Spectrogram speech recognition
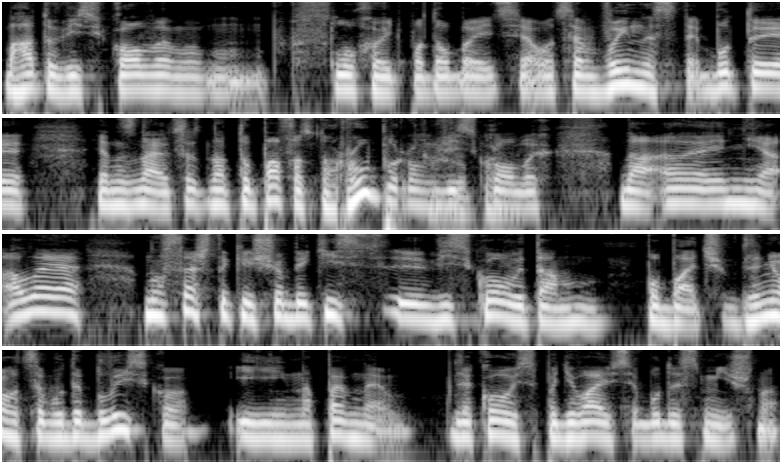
багато військовим слухають, подобається оце винести, бути, я не знаю, це надто пафосно, рупором військових. Да, ні, Але ну все ж таки, щоб якийсь військовий там побачив, для нього це буде близько і, напевне для когось, сподіваюся, буде смішно.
